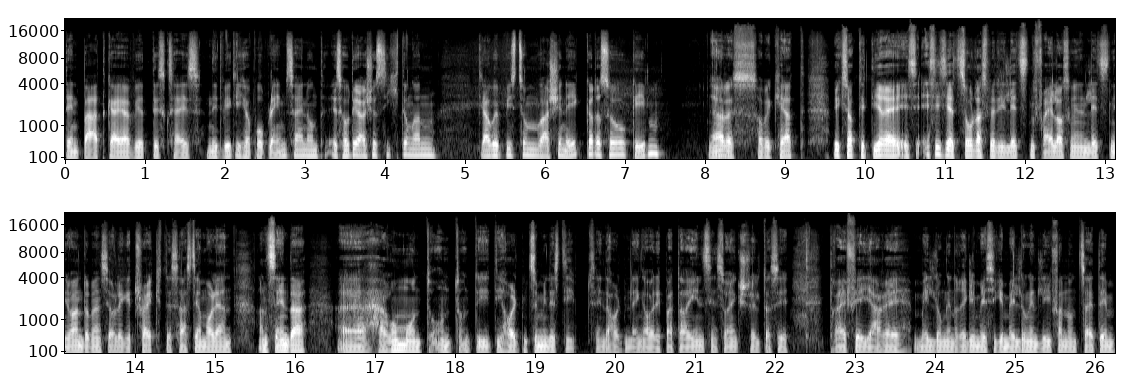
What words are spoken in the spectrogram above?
den Bartgeier wird das Gseis nicht wirklich ein Problem sein. Und es hat ja auch schon Sichtungen, glaube ich, bis zum Wascheneck oder so gegeben. Ja, das habe ich gehört. Wie gesagt, die Tiere, es, es, ist jetzt so, dass wir die letzten Freilassungen in den letzten Jahren, da werden sie alle getrackt. Das heißt, die haben alle einen, einen Sender äh, herum und, und, und die, die halten zumindest, die Sender halten länger, aber die Batterien sind so eingestellt, dass sie drei, vier Jahre Meldungen, regelmäßige Meldungen liefern. Und seitdem,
